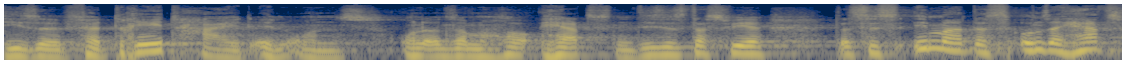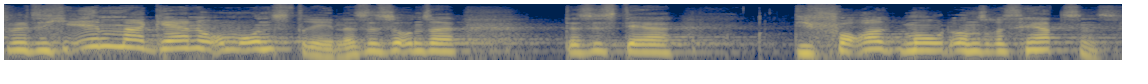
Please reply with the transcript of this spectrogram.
diese Verdrehtheit in uns und unserem Herzen, dieses, dass wir, das ist immer, dass unser Herz will sich immer gerne um uns drehen. Das ist unser, das ist der Default Mode unseres Herzens.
